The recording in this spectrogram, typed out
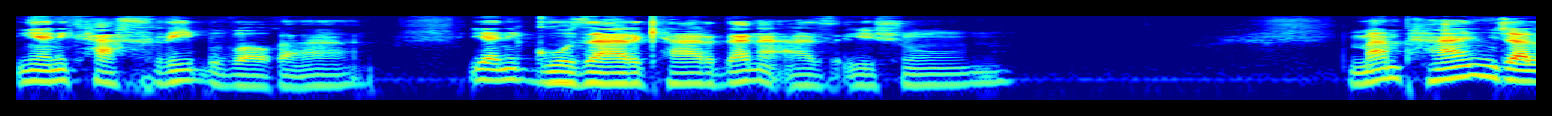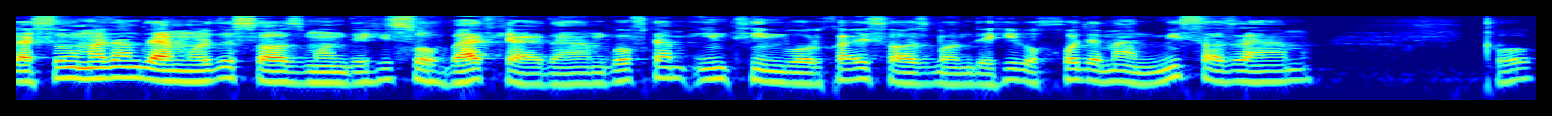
یعنی تخریب واقعا یعنی گذر کردن از ایشون. من پنج جلسه اومدم در مورد سازماندهی صحبت کردم. گفتم این تیم ورک های سازماندهی رو خود من می‌سازم. خب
